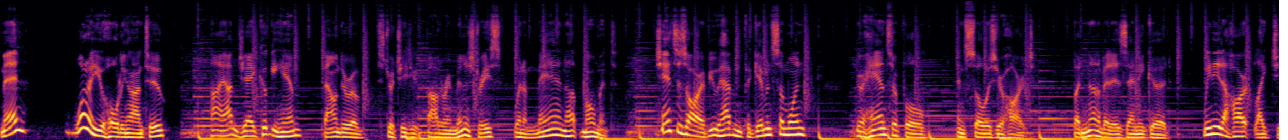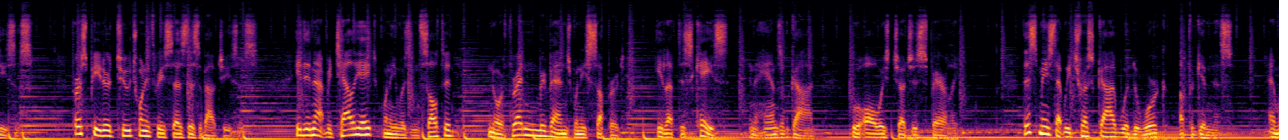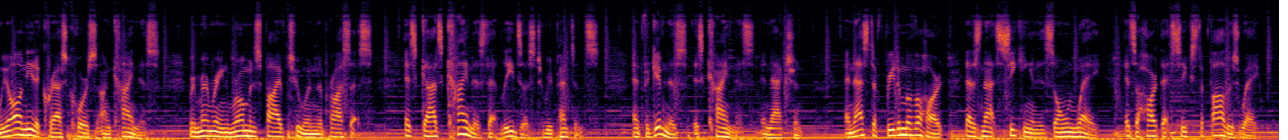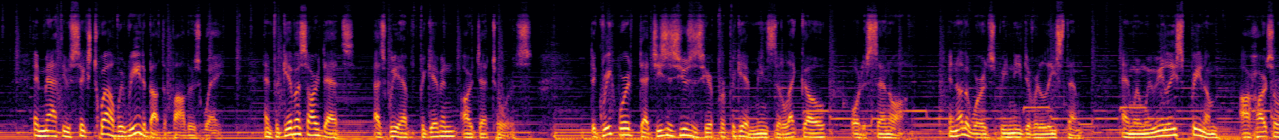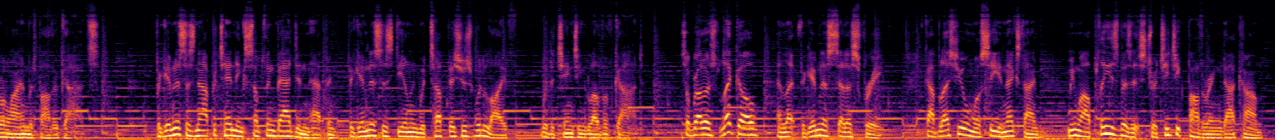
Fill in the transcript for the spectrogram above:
Men, what are you holding on to? Hi, I'm Jay Cookingham, founder of Strategic Fathering Ministries, when a man up moment. Chances are, if you haven't forgiven someone, your hands are full and so is your heart. But none of it is any good. We need a heart like Jesus. 1 Peter 2:23 says this about Jesus. He did not retaliate when he was insulted, nor threaten revenge when he suffered. He left his case in the hands of God, who always judges fairly. This means that we trust God with the work of forgiveness. And we all need a crash course on kindness, remembering Romans 5 2 in the process. It's God's kindness that leads us to repentance, and forgiveness is kindness in action. And that's the freedom of a heart that is not seeking in its own way. It's a heart that seeks the Father's way. In Matthew 6:12 we read about the Father's way. And forgive us our debts as we have forgiven our debtors. The Greek word that Jesus uses here for forgive means to let go or to send off. In other words, we need to release them. And when we release freedom, our hearts are aligned with Father God's. Forgiveness is not pretending something bad didn't happen. Forgiveness is dealing with tough issues with life with the changing love of God. So, brothers, let go and let forgiveness set us free. God bless you, and we'll see you next time. Meanwhile, please visit strategicfathering.com.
